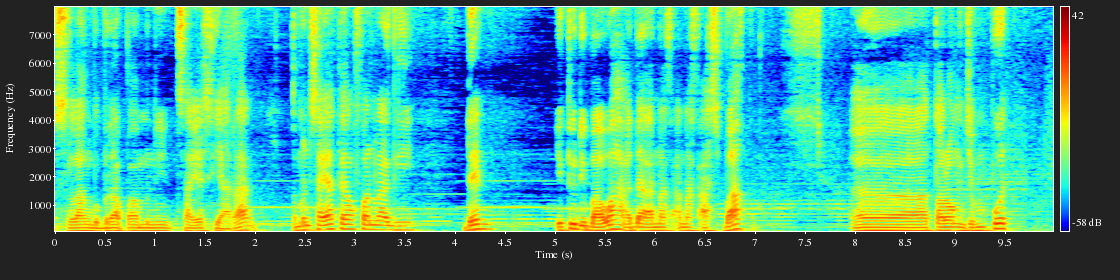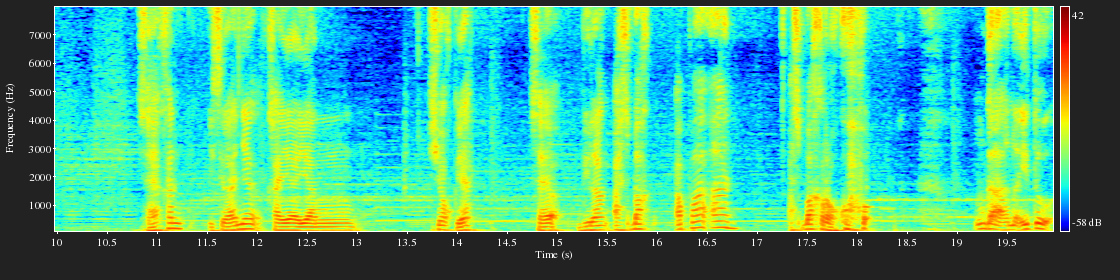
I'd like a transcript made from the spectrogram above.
selang beberapa menit saya siaran teman saya telepon lagi. Dan itu di bawah ada anak-anak asbak. Uh, tolong jemput. Saya kan istilahnya kayak yang shock ya. Saya bilang asbak apaan? Asbak rokok. Enggak anak itu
